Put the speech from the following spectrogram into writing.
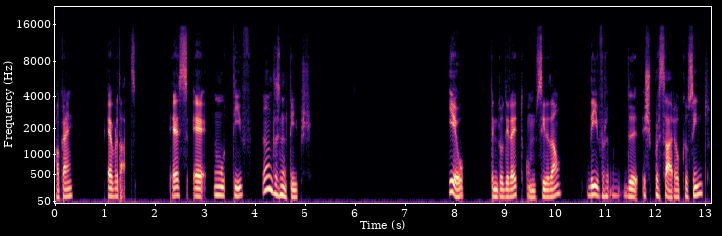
Ok? É verdade. Esse é um motivo, um dos motivos. Eu tenho todo o direito, como cidadão, livre de expressar o que eu sinto.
